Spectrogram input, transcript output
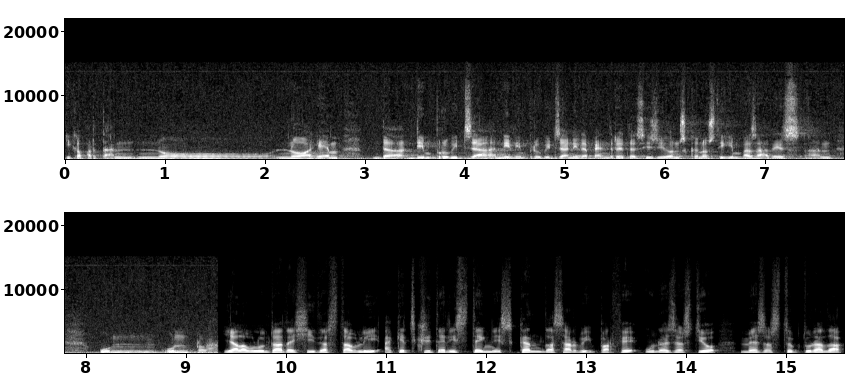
i que per tant no, no haguem d'improvisar ni d'improvisar ni de prendre decisions que no estiguin basades en un, un pla. Hi ha la voluntat així d'establir aquests criteris tècnics que han de servir per fer una gestió més estructurada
